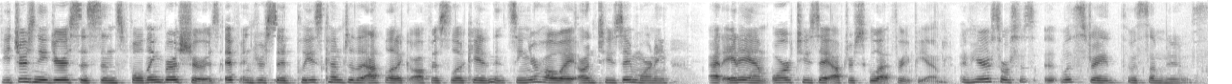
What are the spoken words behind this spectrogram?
Teachers need your assistance folding brochures. If interested, please come to the athletic office located in Senior Hallway on Tuesday morning at 8 a.m. or Tuesday after school at 3 p.m. And here are sources uh, with strength with some news.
